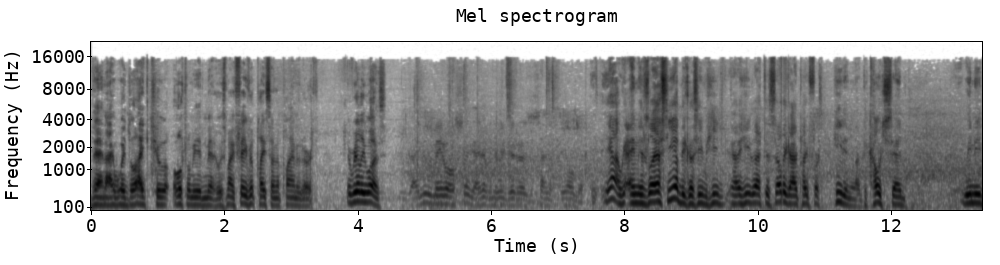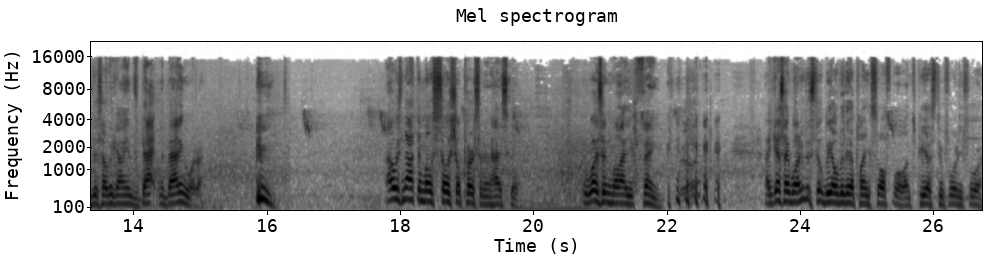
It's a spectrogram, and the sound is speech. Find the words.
than I would like to ultimately admit. It was my favorite place on the planet Earth. It really was. I knew he made all city. I never knew he did it as a center fielder. Yeah, and his last year because he he uh, he let this other guy play for. He didn't let. The coach said, "We need this other guy in the bat in the batting order." I was not the most social person in high school. It wasn't my thing. I guess I wanted to still be over there playing softball on PS 244.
